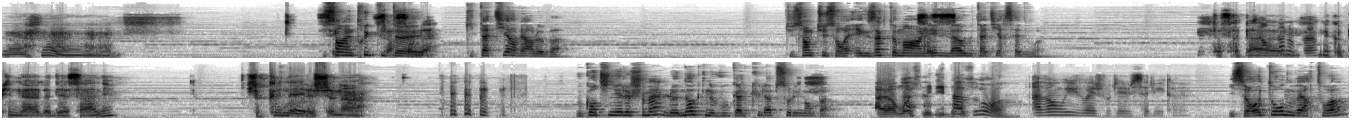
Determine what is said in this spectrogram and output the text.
Mhm. Tu sens un truc qui te, à... qui t'attire vers le bas. Tu sens que tu saurais exactement aller là où t'attire cette voix. Ça serait pas euh, ou pas? ma copine, la, la déesse araignée Je connais le chemin. Vous continuez le chemin, le Noc ne vous calcule absolument pas. Alors moi, Ah, je lui dis ah, bonjour. Avant, oui, ouais, je voulais le saluer quand même. Il se retourne vers toi.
